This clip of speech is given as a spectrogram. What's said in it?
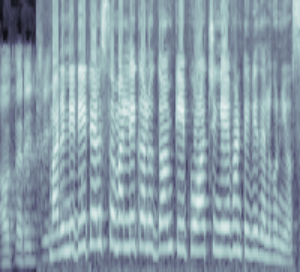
అవతరించి మరిన్ని డీటెయిల్స్తో మళ్ళీ కలుద్దాం. Keep watching A one TV Telugu news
